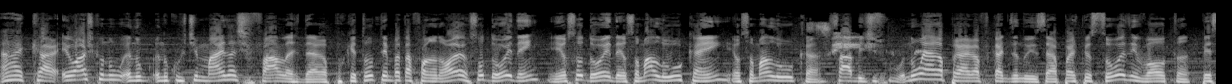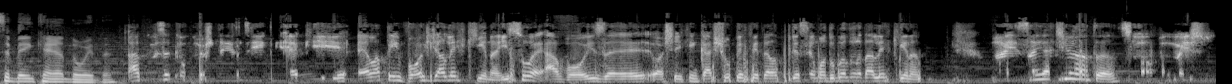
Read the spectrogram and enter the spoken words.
ai, cara, eu acho que eu não, eu, não, eu não curti mais as falas dela, porque todo tempo ela tá falando, olha, eu sou doida, hein? Eu sou doida, eu sou maluca, hein? Eu sou maluca, sabe? Tipo, não era pra ela ficar dizendo isso, era para as pessoas em volta perceberem que ela é doida. A coisa que eu gostei assim, é que ela tem voz de Alerquina. Isso é, a voz é. Eu achei que encaixou perfeito. Ela podia ser uma dubladora da Alerquina. Mas aí adianta, só a voz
